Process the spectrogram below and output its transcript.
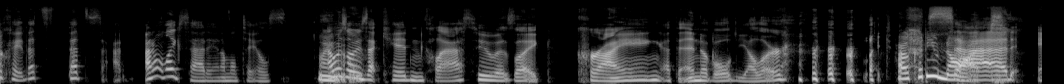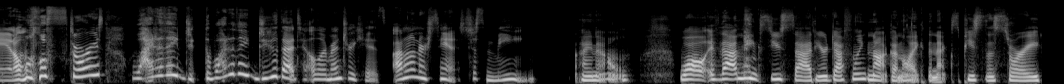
Okay, that's that's sad. I don't like sad animal tales. I, I was always that kid in class who was like crying at the end of Old Yeller. like how could you not? Sad animal stories. Why do they do? Why do they do that to elementary kids? I don't understand. It's just mean. I know. Well, if that makes you sad, you're definitely not going to like the next piece of the story.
